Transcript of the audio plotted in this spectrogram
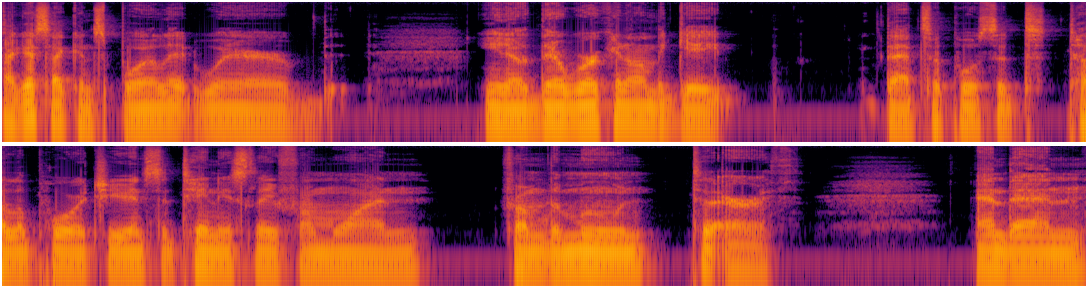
I guess I can spoil it where you know they're working on the gate that's supposed to t- teleport you instantaneously from one from the moon to Earth, and then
